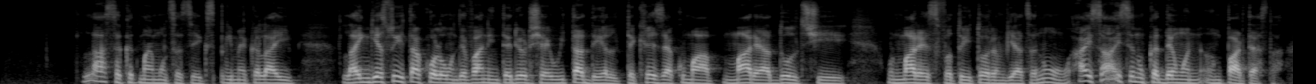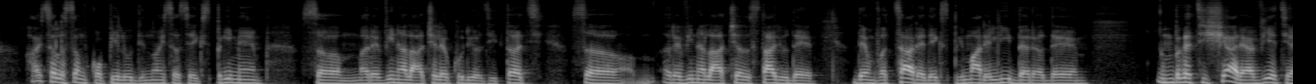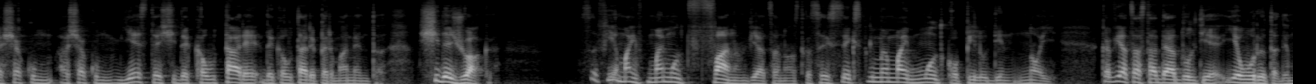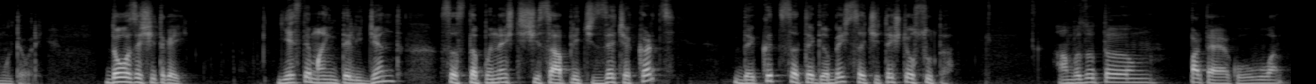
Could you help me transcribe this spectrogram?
Lasă cât mai mult să se exprime, că l-ai L-ai înghesuit acolo undeva în interior și ai uitat de el. Te crezi acum mare adult și un mare sfătuitor în viață. Nu, hai să, hai să nu cădem în, în partea asta. Hai să lăsăm copilul din noi să se exprime, să revină la acele curiozități, să revină la acel stadiu de, de învățare, de exprimare liberă, de îmbrățișare a vieții așa cum, așa cum este și de căutare, de căutare permanentă și de joacă să fie mai, mai mult fan în viața noastră, să se exprime mai mult copilul din noi. Că viața asta de adult e, e urâtă de multe ori. 23. Este mai inteligent să stăpânești și să aplici 10 cărți decât să te grăbești să citești 100. Am văzut uh, partea aia cu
